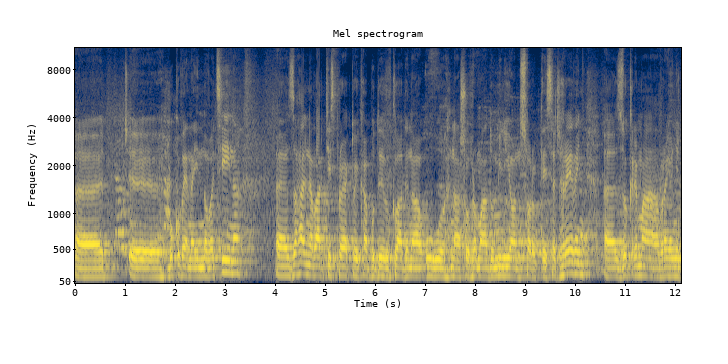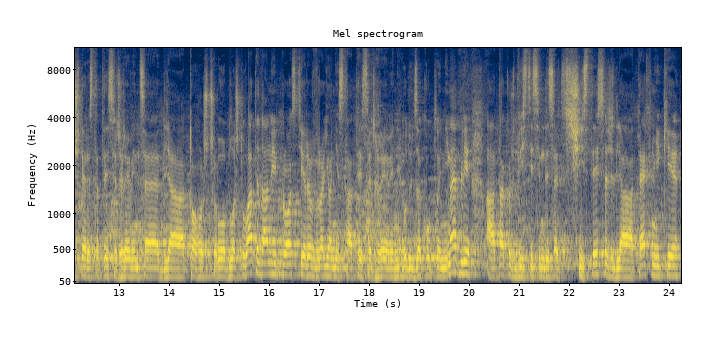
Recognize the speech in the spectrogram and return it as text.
е, е, Буковина інноваційна. Е, Загальна вартість проекту, яка буде вкладена у нашу громаду, мільйон сорок тисяч гривень. Е, Зокрема, в районі 400 тисяч гривень це для того, щоб облаштувати даний простір. В районі 100 тисяч гривень будуть закуплені меблі, а також 276 тисяч для техніки,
